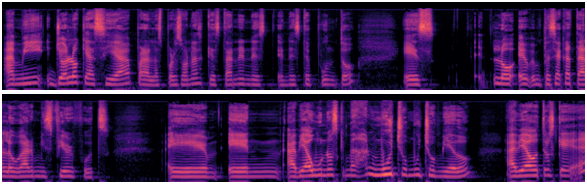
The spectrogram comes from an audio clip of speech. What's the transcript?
A mí, yo lo que hacía para las personas que están en, en este punto es lo, eh, empecé a catalogar mis fear foods. Eh, en, había unos que me daban mucho, mucho miedo. Había otros que eh,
